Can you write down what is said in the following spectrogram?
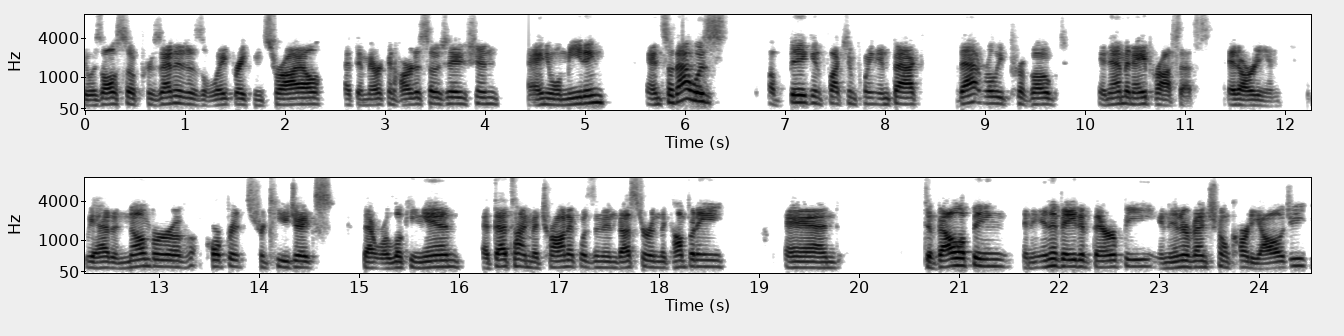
It was also presented as a late breaking trial at the American Heart Association annual meeting. And so that was a big inflection point. In fact, that really provoked an M&A process at Ardian. We had a number of corporate strategics that were looking in. At that time, Medtronic was an investor in the company and developing an innovative therapy in interventional cardiology,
